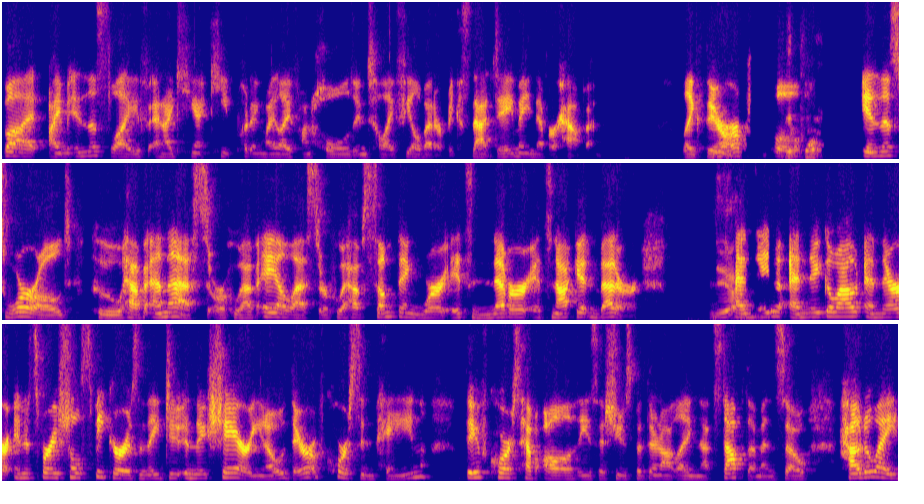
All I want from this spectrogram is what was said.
But I'm in this life and I can't keep putting my life on hold until I feel better because that day may never happen. Like there Ooh, are people in this world who have MS or who have ALS or who have something where it's never, it's not getting better. Yeah. And they and they go out and they're inspirational speakers and they do and they share, you know, they're of course in pain they of course have all of these issues but they're not letting that stop them. And so how do i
